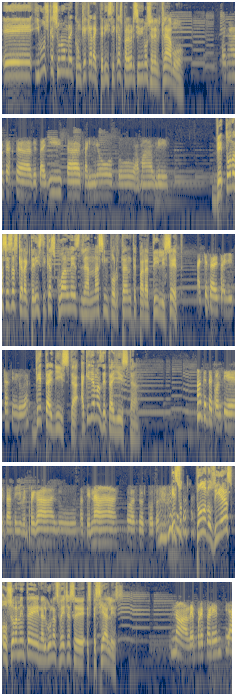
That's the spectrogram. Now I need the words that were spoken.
Eh, ¿Y buscas un hombre con qué características para ver si dimos en el clavo? Pues no que sea detallista, cariñoso, amable. De todas esas características, ¿cuál es la más importante para ti, Lisette? A que sea detallista, sin duda. Detallista. ¿A qué llamas detallista? A que te consientan, te lleven regalos, a cenar, todas esas cosas. ¿Eso todos los días o solamente en algunas fechas eh, especiales? No, de preferencia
